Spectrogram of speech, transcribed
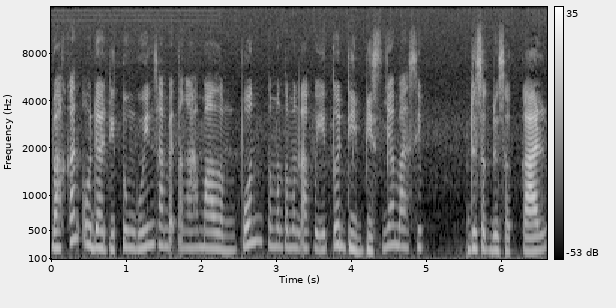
bahkan udah ditungguin sampai tengah malam pun teman-teman aku itu di bisnya masih desek-desekan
